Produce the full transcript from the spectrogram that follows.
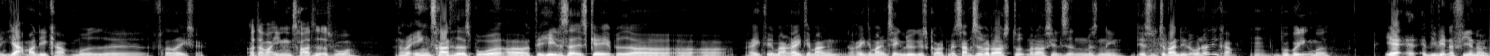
jammerlig kamp mod øh, Fredericia. Og der var ingen træthed at spore. Og der var ingen træthed at spore, og det hele sad i skabet, og, og, og rigtig, ma- rigtig, mange, rigtig mange ting lykkedes godt. Men samtidig var der også, stod man også hele tiden med sådan en... Jeg synes, det var en lidt underlig kamp. Mm. På hvilken måde? Ja, at, vi vinder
